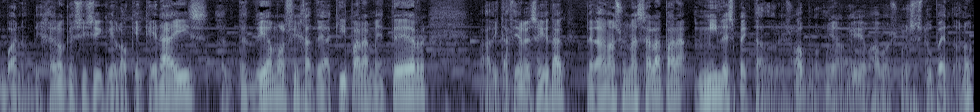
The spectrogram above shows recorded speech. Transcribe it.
bueno, dijeron que sí, sí, que lo que queráis, tendríamos, fíjate, aquí para meter habitaciones y tal, pero además una sala para mil espectadores. Oh, pues mira, qué bien, ah, pues, pues estupendo, ¿no?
